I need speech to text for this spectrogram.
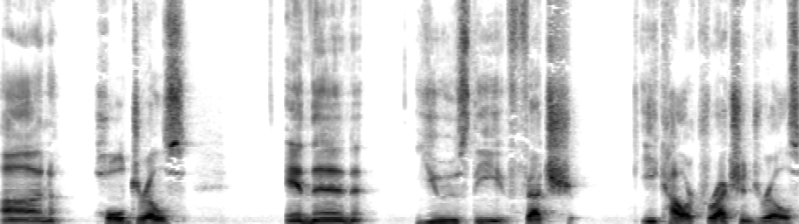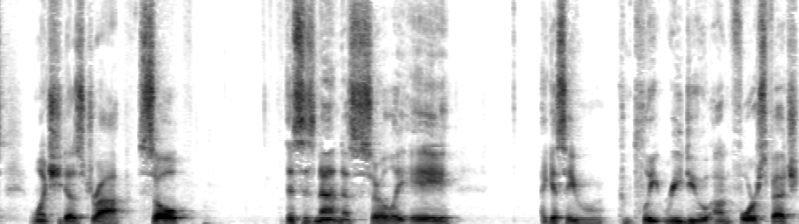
on hold drills and then use the fetch e-collar correction drills when she does drop. So this is not necessarily a I guess a complete redo on force fetch,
